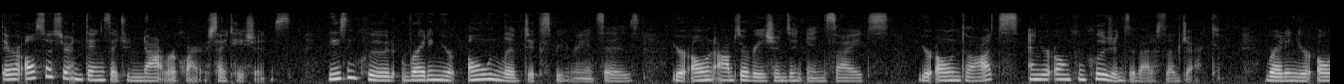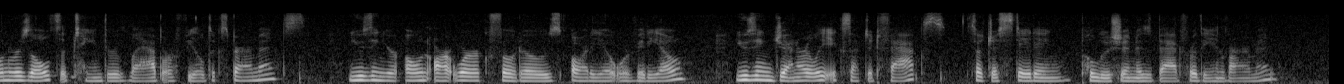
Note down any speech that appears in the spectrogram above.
There are also certain things that do not require citations. These include writing your own lived experiences, your own observations and insights, your own thoughts, and your own conclusions about a subject. Writing your own results obtained through lab or field experiments. Using your own artwork, photos, audio, or video. Using generally accepted facts, such as stating pollution is bad for the environment.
